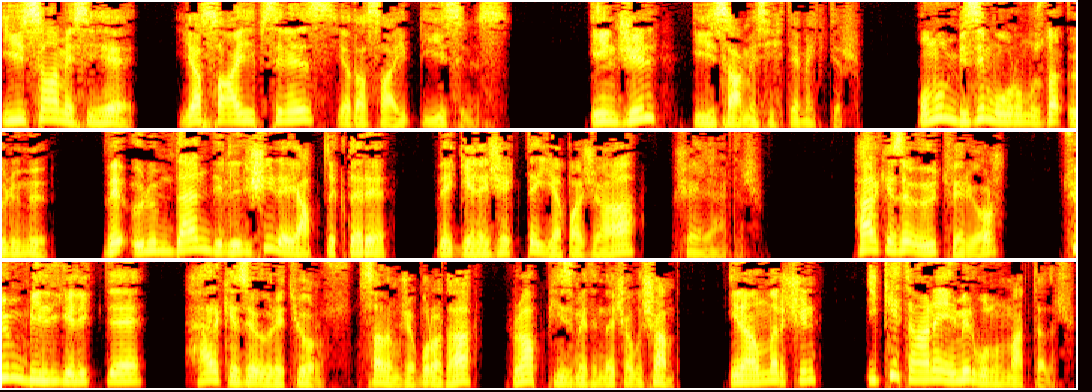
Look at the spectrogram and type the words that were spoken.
İsa Mesih'e ya sahipsiniz ya da sahip değilsiniz. İncil İsa Mesih demektir. Onun bizim uğrumuzda ölümü ve ölümden dirilişiyle yaptıkları ve gelecekte yapacağı şeylerdir. Herkese öğüt veriyor, tüm bilgelikte herkese öğretiyoruz. Sanımca burada Rab hizmetinde çalışan inanlar için iki tane emir bulunmaktadır.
